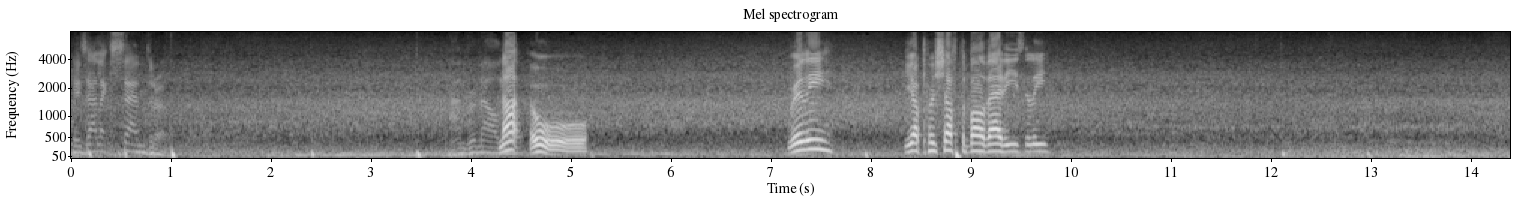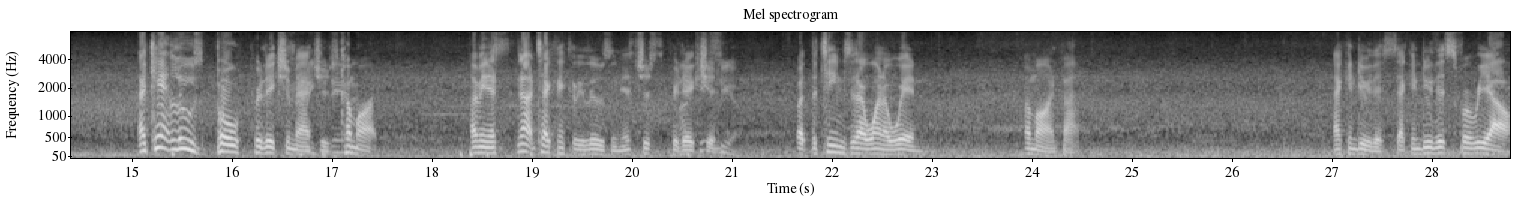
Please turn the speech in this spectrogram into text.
Here's Alexandro. And Ronaldo. Not. Oh. Really? You got pushed off the ball that easily? I can't lose both prediction matches. Come on. I mean, it's not technically losing. It's just a prediction. But the teams that I want to win. Come on, fam. I can do this. I can do this for Real.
